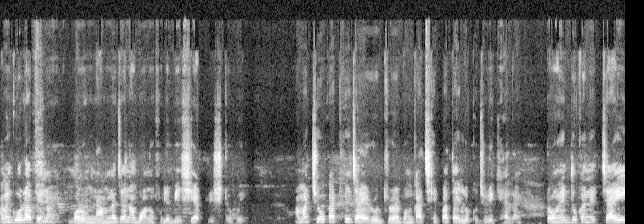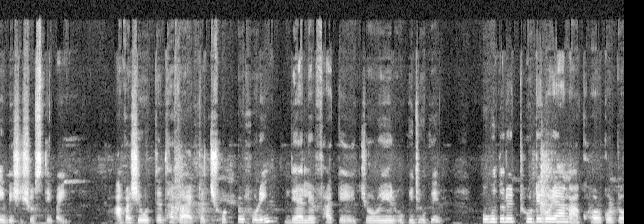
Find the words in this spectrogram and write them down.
আমি গোলাপে নয়, বরং নাম না জানা বনফুলে বেশি আকৃষ্ট হই। আমার চোখ আটকে যায় রৌদ্র এবং গাছের পাতায় লুকোচুরি খেলায়। টঙের দোকানের চায়েই বেশি স্বস্তি পাই। আকাশে উঠতে থাকা একটা ছোট্ট ফড়িং দেয়ালের ফাঁকে চড়ুইয়ের উকিঝুঁকি কবুতরের ঠোঁটে করে আনা খড়কটো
